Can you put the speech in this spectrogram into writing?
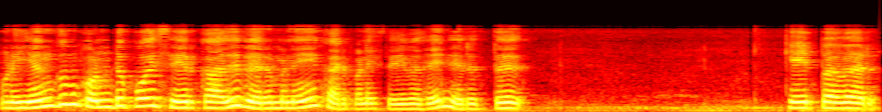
உன்னை எங்கும் கொண்டு போய் சேர்க்காது வெறுமனே கற்பனை செய்வதை நிறுத்து. கேட்பவர்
